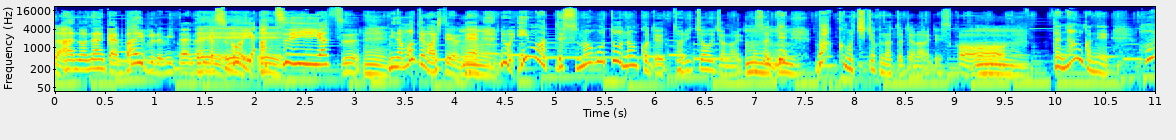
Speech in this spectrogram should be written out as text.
あのなんかバイブルみたいななんかええすごいええ熱いやつ、ええみんな持ってましたよね、うん。でも今ってスマホとなんかで足りちゃうじゃないですか、うんそれでうんバッグもちっちゃくなったじゃないですか,、うん。なんかね本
